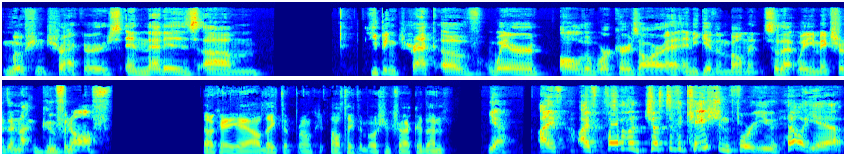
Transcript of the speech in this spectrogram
motion trackers, and that is um, keeping track of where all the workers are at any given moment, so that way you make sure they're not goofing off. Okay, yeah, I'll take the bro- I'll take the motion tracker then. Yeah, I've I've thought of a justification for you. Hell yeah,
